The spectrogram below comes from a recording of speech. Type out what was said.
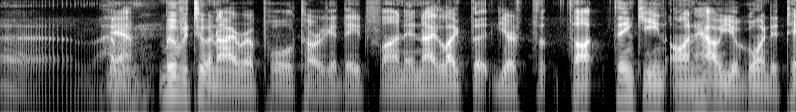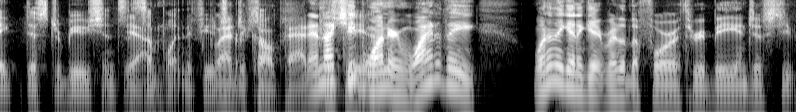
uh, Yeah, would- move it to an IRA pool target date fund, and I like the your th- thought thinking on how you're going to take distributions at yeah, some point in the future. Glad you So, called Pat. And I keep it. wondering why do they when are they going to get rid of the 403b and just use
